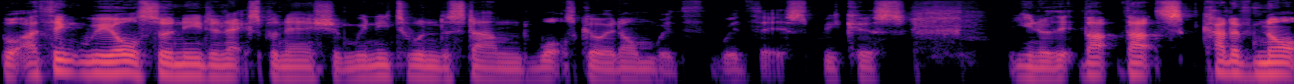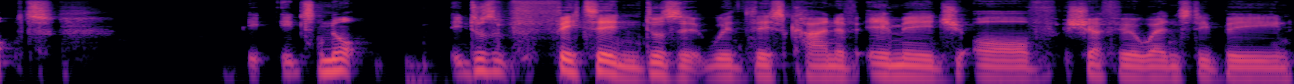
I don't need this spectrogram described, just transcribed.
But I think we also need an explanation. We need to understand what's going on with with this because, you know, that that's kind of not it's not it doesn't fit in, does it, with this kind of image of Sheffield Wednesday being,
